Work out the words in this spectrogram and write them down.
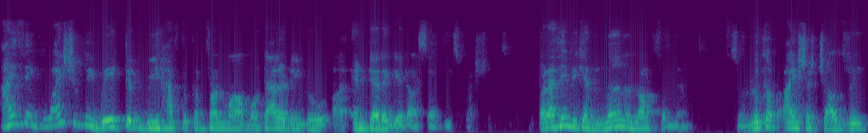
I think why should we wait till we have to confront our mortality to uh, interrogate ourselves these questions? But I think we can learn a lot from them. So look up Aisha Chaudhary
